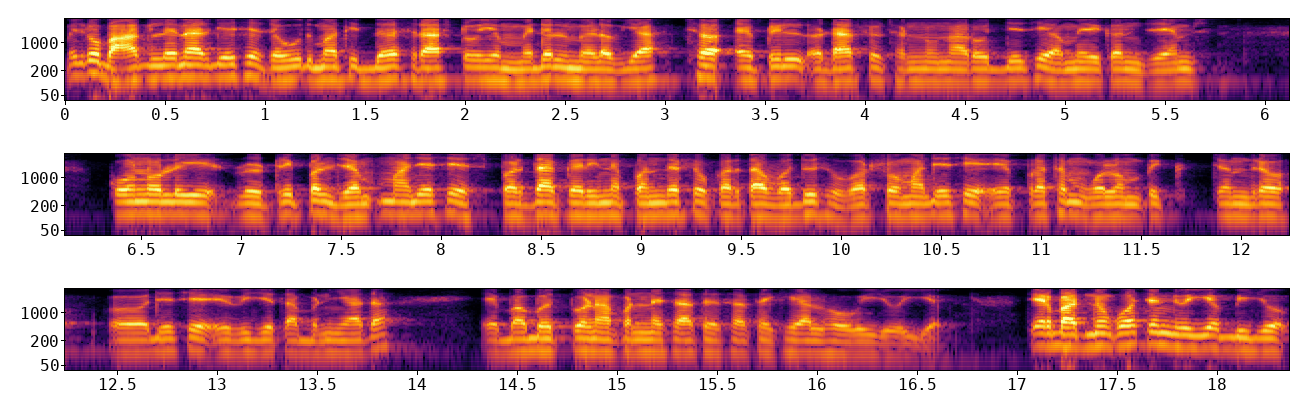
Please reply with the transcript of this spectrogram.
મિત્રો, ભાગ લેનાર જે છે, ચૌદમાંથી દસ રાષ્ટ્રોએ મેડલ મેળવ્યા. છ એપ્રિલ અઢારસો છન્નુંના રોજ જે છે, અમેરિકન જેમ્સ કોનોલી ટ્રિપલ જમ્પમાં જે છે, સ્પર્ધા કરીને પંદરસો કરતાં વધુ વર્ષોમાં જે છે, એ પ્રથમ ઓલિમ્પિક ચંદ્ર જે છે, એ વિજેતા બન્યા હતા. એ બાબત પણ આપણને સાથે સાથે ખ્યાલ હોવી જોઈએ. ત્યારબાદનો ક્વેશ્ચન જોઈએ બીજો.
